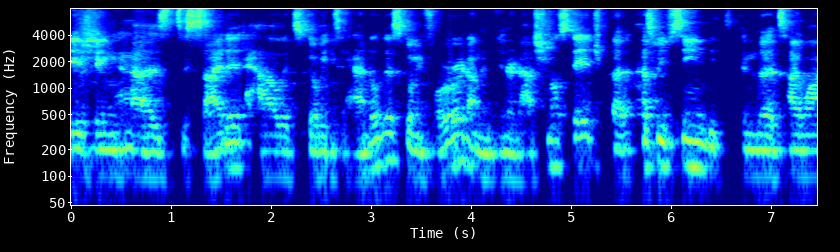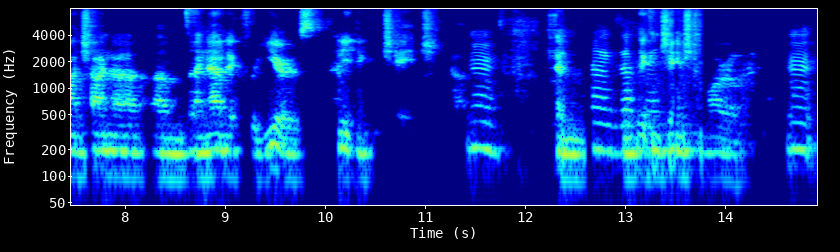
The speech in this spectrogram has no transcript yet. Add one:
Beijing has decided how it's going to handle this going forward on an international stage. But as we've seen in the Taiwan China um, dynamic for years, anything can change. Mm. Can, exactly. It can change tomorrow. Mm.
